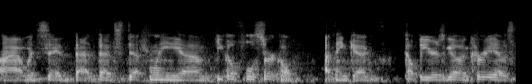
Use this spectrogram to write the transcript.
I would say that that's definitely um, you go full circle. I think uh, a couple years ago in Korea, I was,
